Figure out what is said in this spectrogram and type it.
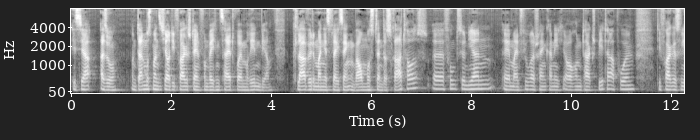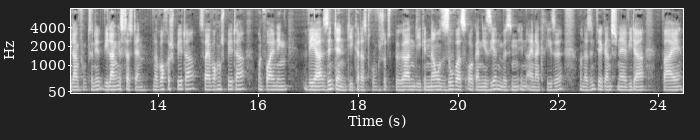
Ist ja, also, und dann muss man sich ja auch die Frage stellen, von welchen Zeiträumen reden wir. Klar würde man jetzt vielleicht denken, warum muss denn das Rathaus äh, funktionieren? Äh, mein Führerschein kann ich auch einen Tag später abholen. Die Frage ist, wie lang funktioniert, wie lang ist das denn? Eine Woche später, zwei Wochen später? Und vor allen Dingen, wer sind denn die Katastrophenschutzbehörden, die genau sowas organisieren müssen in einer Krise? Und da sind wir ganz schnell wieder bei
